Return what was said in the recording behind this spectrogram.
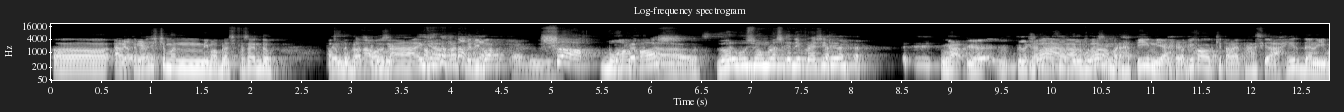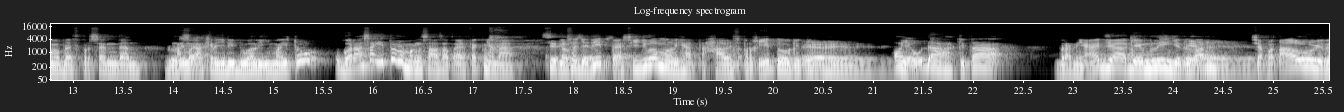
eh elektabilitasnya cuma 15% tuh. Pas debat itu, ya? nah iya kan tiba-tiba sak buka kaos. 2019 ganti presiden. Enggak, ya, Pilkada gua pilpres gua enggak merhatiin ya. Tapi kalau kita lihat hasil akhir dari 15% dan 25 hasil ya? akhir jadi 25 itu gua rasa itu memang salah satu efeknya. Nah, Siap, bisa siap, jadi siap. PSI juga melihat hal seperti itu gitu Iya iya iya. oh ya udah kita berani aja gambling gitu Iya, kan iya, iya. siapa tahu gitu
